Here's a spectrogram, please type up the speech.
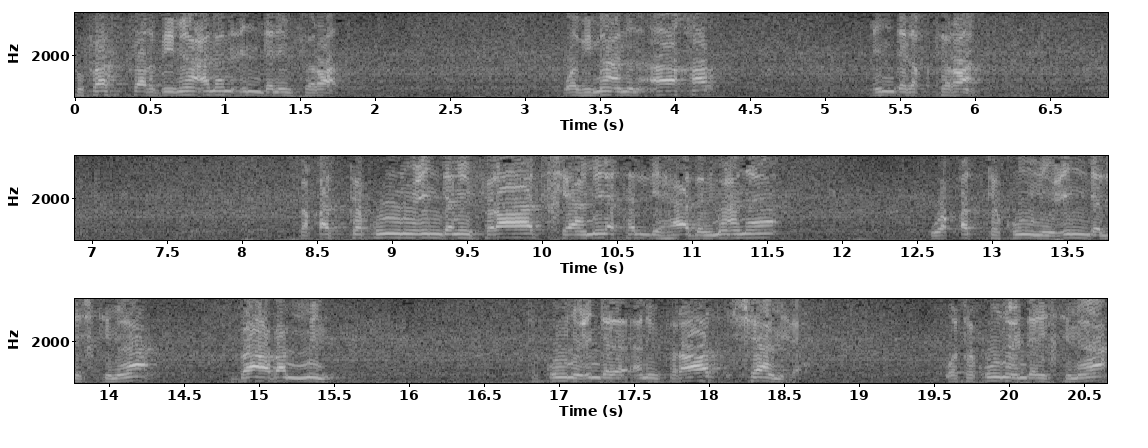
تفسر بمعنى عند الانفراد وبمعنى آخر عند الاقتران. فقد تكون عند الانفراد شاملة لهذا المعنى وقد تكون عند الاجتماع بعضا منه. تكون عند الانفراد شاملة وتكون عند الاجتماع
